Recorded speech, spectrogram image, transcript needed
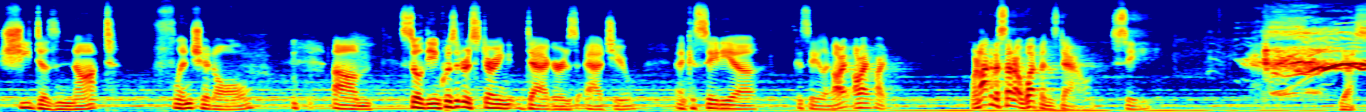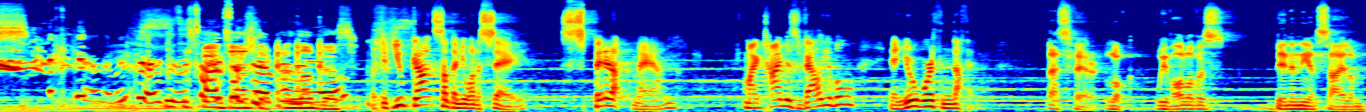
She does not flinch at all. Um, so the Inquisitor is staring daggers at you, and Cassadia, Cassadia, like, all right, all right, all right. We're not going to set our weapons down. See, Yes. This is fantastic. I love this. but if you've got something you want to say, spit it up, man. My time is valuable, and you're worth nothing. That's fair. Look, we've all of us been in the asylum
